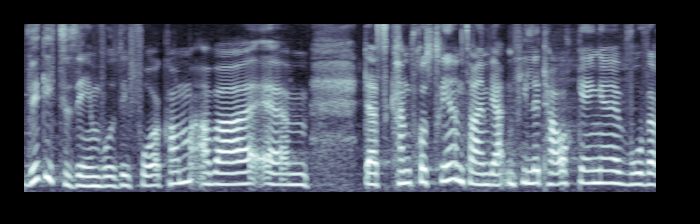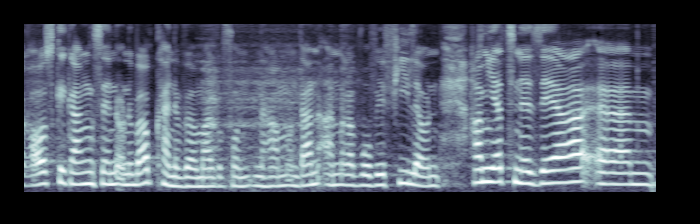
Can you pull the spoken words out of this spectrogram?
wirklich zu sehen, wo sie vorkommen. Aber ähm, das kann frustrierend sein. Wir hatten viele Tauchgänge, wo wir rausgegangen sind und überhaupt keine Würmer gefunden haben. Und dann andere, wo wir viele. Und haben jetzt eine sehr ähm,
